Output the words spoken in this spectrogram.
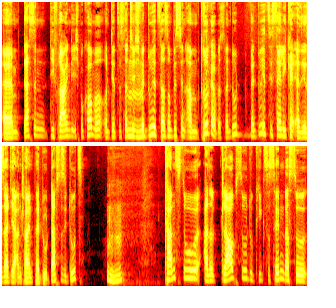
Ähm, das sind die Fragen, die ich bekomme. Und jetzt ist natürlich, wenn du jetzt da so ein bisschen am Drücker bist, wenn du, wenn du jetzt die Sally kennst, also ihr seid ja anscheinend per Du, darfst du sie duzen? Kannst du, also glaubst du, du kriegst es hin, dass du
